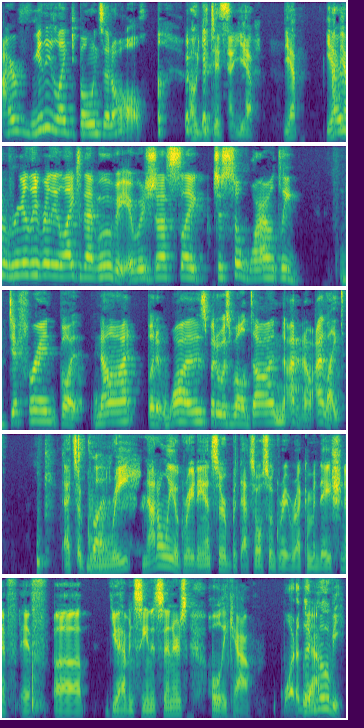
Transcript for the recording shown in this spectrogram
I really liked Bones and All. oh you did that yep yep yep, I yep. really, really liked that movie. It was just like just so wildly different, but not. But it was. But it was well done. I don't know. I liked. it. That's a But- great, not only a great answer, but that's also a great recommendation. If if uh, you haven't seen it, Sinners, holy cow, what a good Yeah. movie!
